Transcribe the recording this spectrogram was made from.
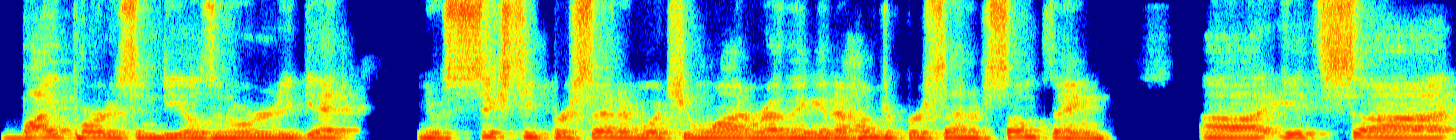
bipartisan deals in order to get you know 60% of what you want rather than get 100% of something uh, it's uh,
